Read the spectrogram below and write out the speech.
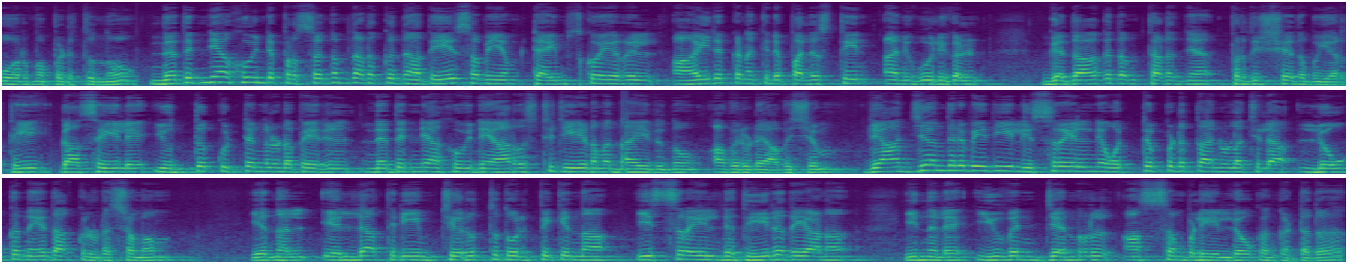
ഓർമ്മപ്പെടുത്തുന്നു. നെതന്യാഹുവിന്റെ പ്രസംഗം നടക്കുന്ന അതേസമയം ടൈം സ്ക്വയറിൽ ആയിരക്കണക്കിന് പലസ്തീൻ അനുകൂലികൾ ഗതാഗതം തടഞ്ഞ് പ്രതിഷേധമുയർത്തി. ഗസയിലെ യുദ്ധക്കുറ്റങ്ങളുടെ പേരിൽ നെതന്യാഹുവിനെ അറസ്റ്റ് ചെയ്യണമെന്നായിരുന്നു അവരുടെ ആവശ്യം. രാജ്യാന്തര വേദിയിൽ ഇസ്രയേലിനെ ഒറ്റപ്പെടുത്താനുള്ള ചില ലോക നേതാക്കളുടെ ശ്രമം. എന്നാൽ എല്ലാത്തിനെയും ചെറുത്തു തോൽപ്പിക്കുന്ന ഇസ്രയേലിന്റെ ധീരതയാണ് ഇന്നലെ യു എൻ ജനറൽ അസംബ്ലിയിൽ ലോകം കണ്ടത്.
